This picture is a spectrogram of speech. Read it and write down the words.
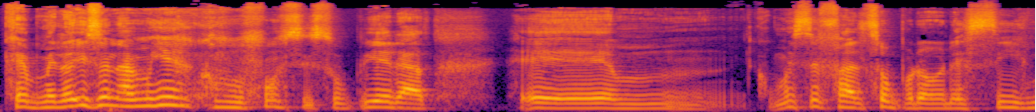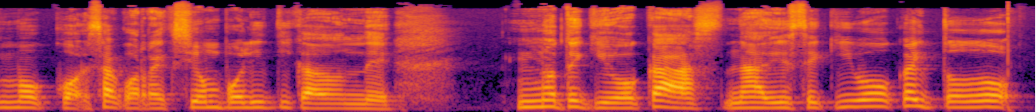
que me lo dicen a mí es como si supieras, em, como ese falso progresismo, esa corrección política donde no te equivocas, nadie se equivoca y todo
